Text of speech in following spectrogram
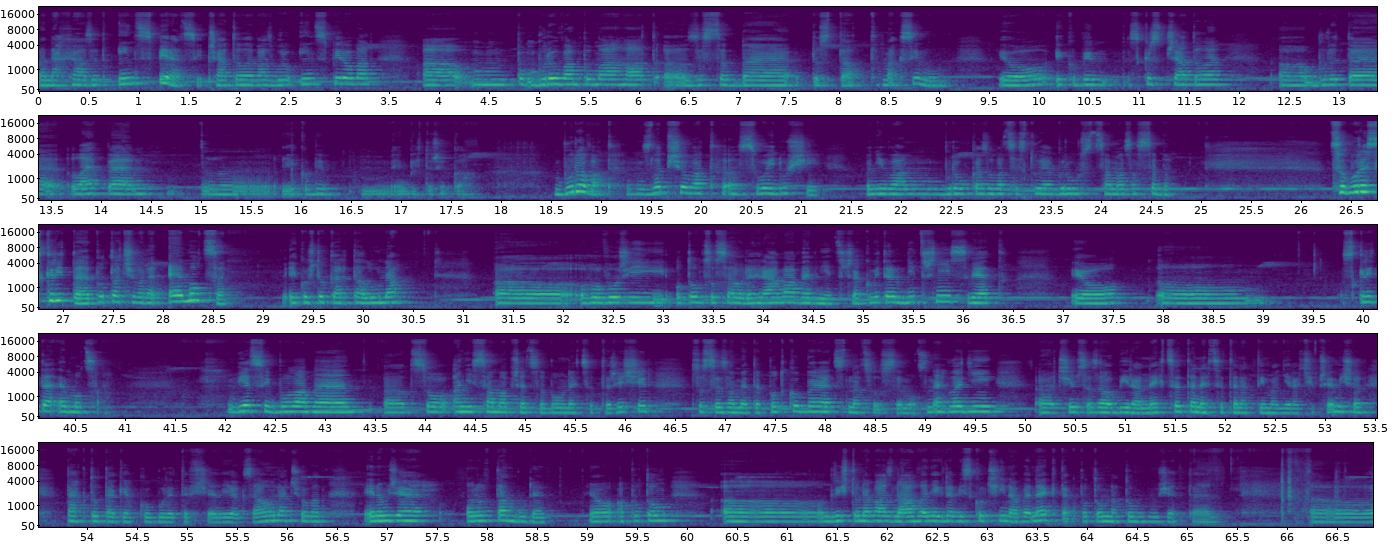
nacházet inspiraci. Přátelé vás budou inspirovat, a mm, budou vám pomáhat uh, ze sebe dostat maximum. Jo, jakoby skrz přátelé uh, budete lépe, uh, jakoby, um, jak bych to řekla, budovat, zlepšovat svoji duši. Oni vám budou ukazovat cestu, jak růst sama za sebe. Co bude skryté, potlačované emoce, jakožto karta Luna, uh, hovoří o tom, co se odehrává vevnitř. Takový ten vnitřní svět, jo, uh, skryté emoce. Věci bolavé, uh, co ani sama před sebou nechcete řešit, co se zamete pod koberec, na co se moc nehledí, uh, čím se zaobírat nechcete, nechcete nad tím ani radši přemýšlet, tak to tak jako budete všelijak zaonačovat, jenomže ono tam bude. Jo? A potom Eh, když to na vás náhle někde vyskočí na venek, tak potom na to můžete eh,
